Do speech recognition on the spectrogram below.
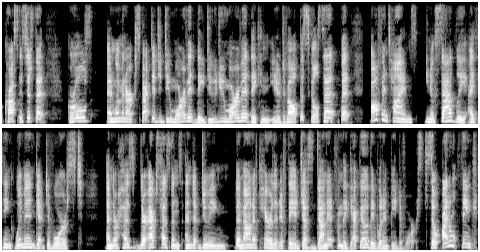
across. It's just that girls and women are expected to do more of it. They do do more of it. They can, you know, develop a skill set. But oftentimes, you know, sadly, I think women get divorced and their hus- their ex-husbands end up doing the amount of care that if they had just done it from the get-go they wouldn't be divorced. So i don't think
